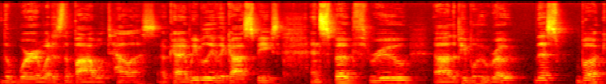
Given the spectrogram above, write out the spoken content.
the Word, what does the Bible tell us? Okay, we believe that God speaks and spoke through uh, the people who wrote this book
